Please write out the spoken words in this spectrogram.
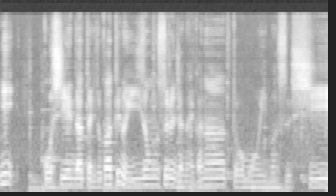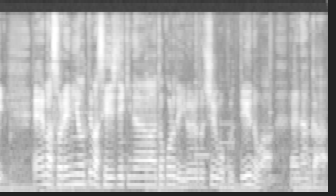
にこう支援だったりとかっていうのを依存するんじゃないかなと思いますし、えー、まあそれによってま政治的なところでいろいろと中国っていうのは、え、なんか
